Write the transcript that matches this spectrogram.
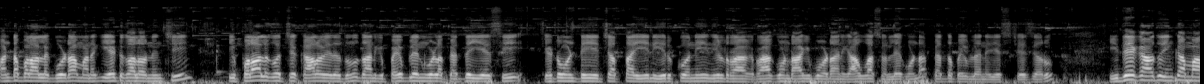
పంట పొలాలకు కూడా మనకి ఏటుకాలం నుంచి ఈ పొలాలకు వచ్చే కాలువ ఏదైతే ఉందో దానికి పైప్ లైన్ కూడా పెద్ద వేసి ఎటువంటి చెత్త ఈయన ఇరుక్కొని నీళ్ళు రా రాకుండా ఆగిపోవడానికి అవకాశం లేకుండా పెద్ద పైప్ లైన్ చేసి చేశారు. ఇదే కాదు ఇంకా మా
